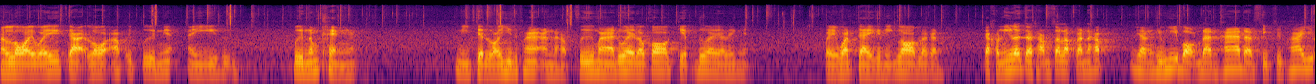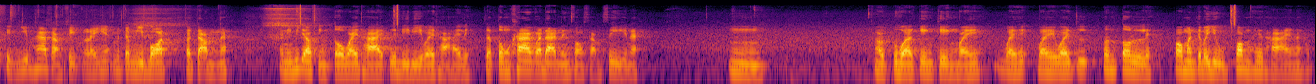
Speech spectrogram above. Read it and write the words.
อลอยไว้กะรออัพไอ้ปืนเนี้ยไอ้ปืนน้ำแข็งมีเจ็ดร้อยี่สิบห้าอันนะครับ ซื้อมาด้วยแล้วก็เก็บด้วยอะไรเงี้ยไปวัดใจกันอีกรอบแล้วกัน แต่คราวนี้เราจะทำสลับกันนะครับ อย่างที่พี่บอกดันห้าดันสิบสิบห้ายี่สิบยี่ห้าสามสิบอะไรเงี้ยมันจะมีบอสประจำนะ อันนี้พี่จะเอาสิงโตไว้ท้ายปืนดีๆไว้ท้ายเลย จะตรงข้ามกับดันหนึ่งสองสามสี่นะ อืม เอาตัวเก่งๆไว้ไว้ไว้ไว้ต้นๆเลย เพราะมันจะไปอยู่ป้อมท้ายๆนะครับ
